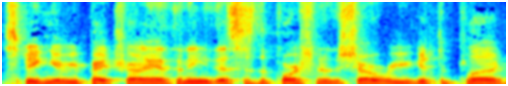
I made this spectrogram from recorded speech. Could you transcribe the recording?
Speaking of your Patreon, Anthony, this is the portion of the show where you get to plug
